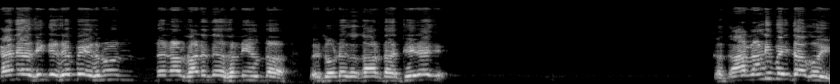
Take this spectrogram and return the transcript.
ਕਹਿੰਦੇ ਅਸੀਂ ਕਿਸੇ ਭੇਖ ਨੂੰ ਦੇ ਨਾਲ ਸਾਡੇ ਤੇ ਅਸਰ ਨਹੀਂ ਹੁੰਦਾ ਵੀ ਤੁਹਾਡੇ ਕਕਾਰ ਤਾਂ ਇੱਥੇ ਰਹਿ ਗਏ। ਕਕਾਰ ਨਾਲ ਨਹੀਂ ਬਚਦਾ ਕੋਈ।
